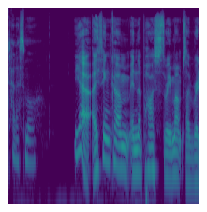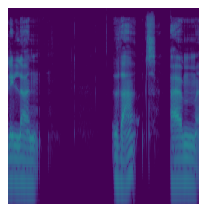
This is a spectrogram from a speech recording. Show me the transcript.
Tell us more. Yeah, I think um, in the past three months, I've really learned that, um,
